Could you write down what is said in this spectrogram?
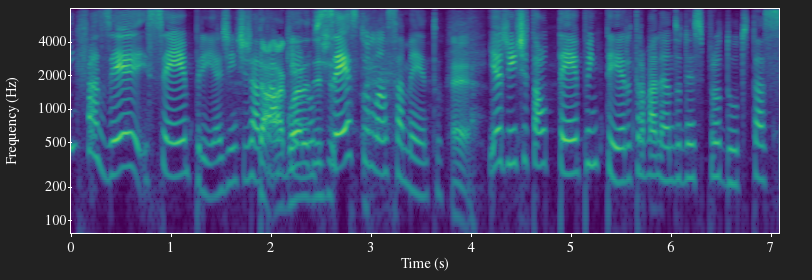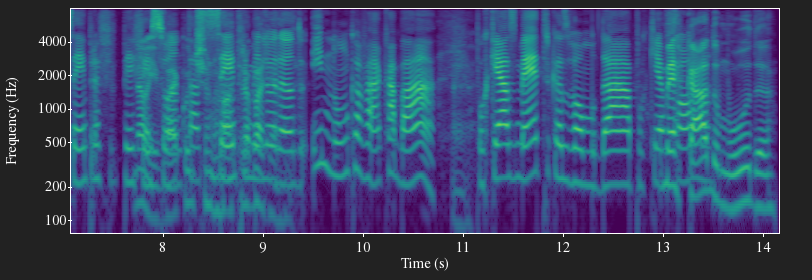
Tem que fazer sempre. A gente já Tá, está agora no deixa- sexto lançamento. É. E a gente está o tempo inteiro trabalhando nesse produto, está sempre aperfeiçoando, está continuar sempre. É. melhorando e nunca vai acabar. Porque as métricas vão mudar, porque O mercado forma... muda.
